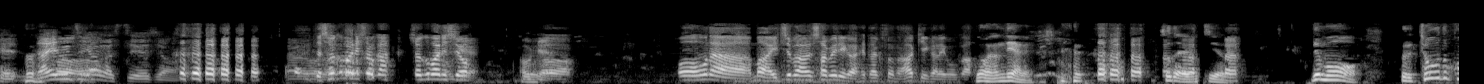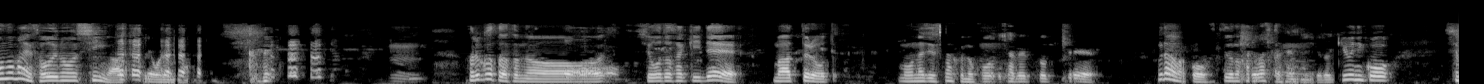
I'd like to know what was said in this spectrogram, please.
え だいぶ違うな、シチュエーション。じゃあ職場にしようか。職場にしよう。うんオッケー。おほな、まあ一番喋りが下手くそなアッキーからいこうかで。もなんでやねん。初代 MC やろ。でも、それちょうどこの前そういうのシーンがあって、俺も。うん。それこそ、その、仕事先で回ってるもう同じスタッフの子と喋っとって、普段はこう、普通の会話しかせんねんけど、急にこう、下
